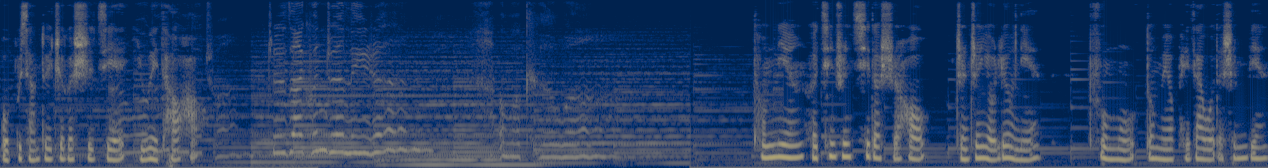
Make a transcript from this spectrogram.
我不想对这个世界一味讨好。童年和青春期的时候，整整有六年，父母都没有陪在我的身边。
